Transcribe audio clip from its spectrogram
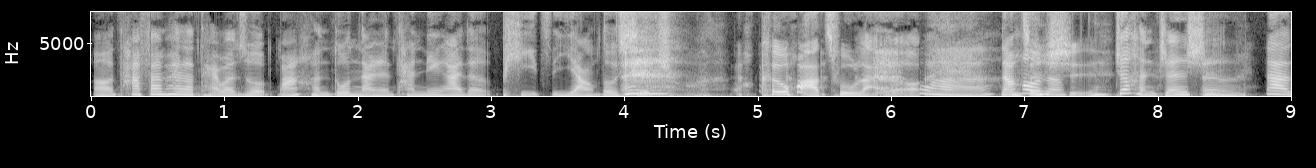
呃，它翻拍到台湾之后，把很多男人谈恋爱的痞子样都写出、刻画出来了。哇，然后呢，就很真实。嗯、那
